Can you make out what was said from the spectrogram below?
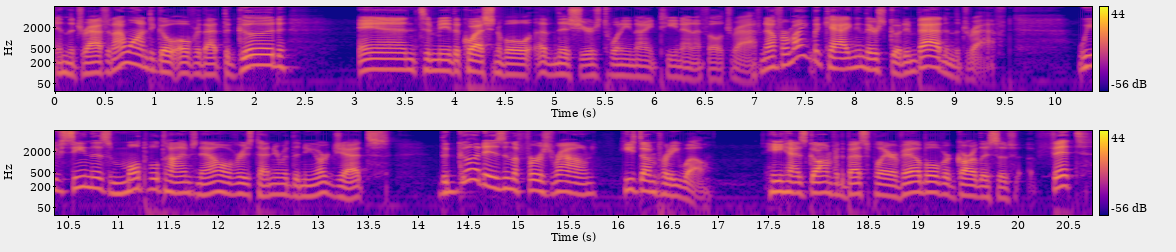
in the draft, and I wanted to go over that the good and to me the questionable of this year's 2019 NFL draft. Now for Mike Maccagnan, there's good and bad in the draft. We've seen this multiple times now over his tenure with the New York Jets. The good is in the first round, he's done pretty well. He has gone for the best player available, regardless of fit,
